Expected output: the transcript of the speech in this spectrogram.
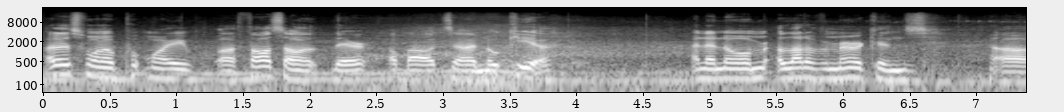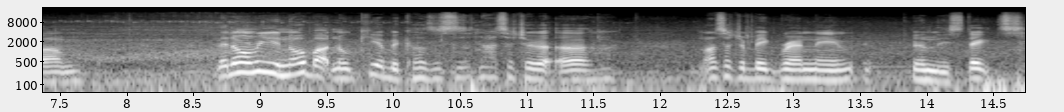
I just want to put my uh, thoughts out there about uh, Nokia and I know a lot of Americans um, they don't really know about Nokia because this is not such a uh, not such a big brand name in the states.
